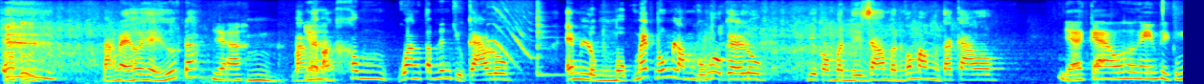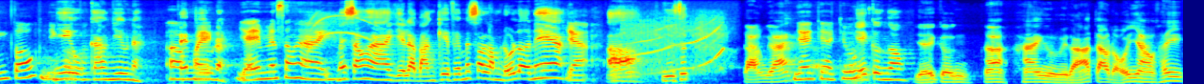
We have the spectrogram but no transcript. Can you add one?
Ừ. bạn này hơi hề hước đó. Dạ. Ừ. bạn này Dạ. bạn không quan tâm đến chiều cao luôn. Em lùng một m bốn cũng ok luôn. Vậy còn mình thì sao mình có mong người ta cao không Dạ cao hơn em thì cũng tốt nhưng nhiêu mà, cao nhiêu nè? Ờ, em phải- nhiêu nè? Dạ em mét 62 mét sáu hai vậy là bạn kia phải mét sáu đổ lên ha. Dạ. Ờ dư sức chào em gái. Dạ chào chú. Dễ cưng không? Dễ cưng ha. Hai người đã trao đổi nhau thấy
